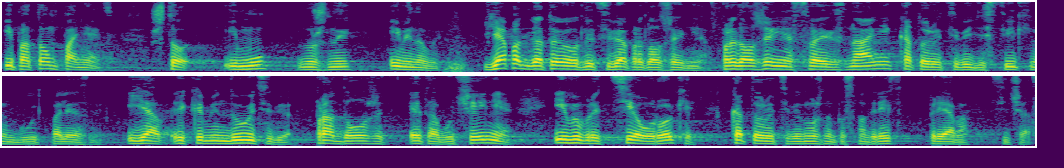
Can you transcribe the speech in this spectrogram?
и потом понять, что ему нужны именно вы. Я подготовил для тебя продолжение. Продолжение своих знаний, которые тебе действительно будут полезны. И я рекомендую тебе продолжить это обучение и выбрать те уроки, которые тебе нужно посмотреть прямо сейчас.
